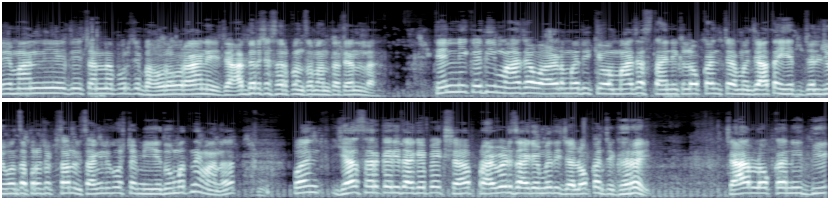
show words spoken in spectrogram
ते माननीय जे चन्नापूरचे भाऊराव राणे जे आदर्श सरपंच म्हणतात त्यांना त्यांनी कधी माझ्या वार्डमध्ये किंवा माझ्या स्थानिक लोकांच्या म्हणजे आता हे जलजीवनचा प्रोजेक्ट चालू आहे चांगली गोष्ट आहे, मी हे दुमत नाही मानत. पण ह्या सरकारी जागेपेक्षा प्रायव्हेट जागेमध्ये ज्या लोकांचे घर आहे चार लोकांनी दी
